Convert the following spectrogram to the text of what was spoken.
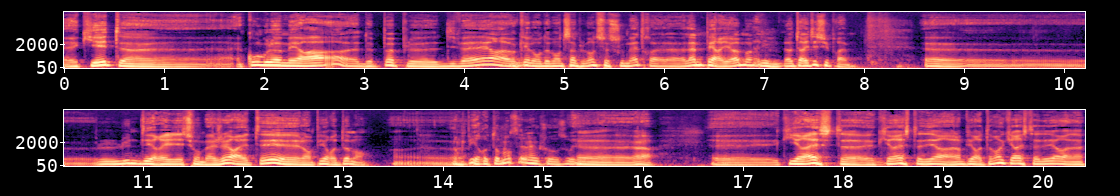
euh, qui est un, conglomérat de peuples divers auxquels on demande simplement de se soumettre à l'impérium, l'autorité suprême. Euh, l'une des réalisations majeures a été l'Empire ottoman. Euh, L'Empire ottoman, c'est la même chose, oui. Euh, voilà. Euh, qui reste, qui reste à dire l'Empire ottoman, qui reste à dire un,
